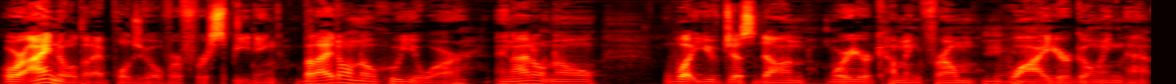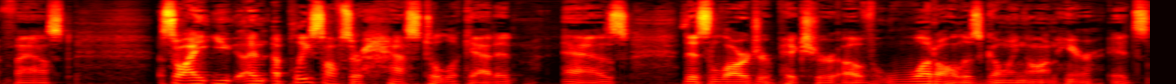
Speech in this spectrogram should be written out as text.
or I know that I pulled you over for speeding, but I don't know who you are, and I don't know what you've just done, where you're coming from, mm-hmm. why you're going that fast. So I, you, a police officer has to look at it as this larger picture of what all is going on here. It's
